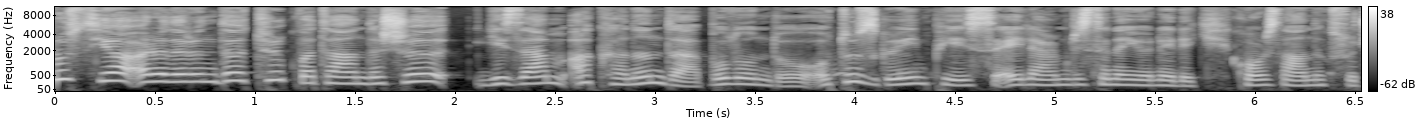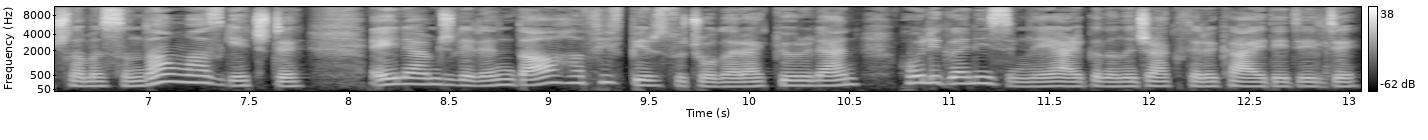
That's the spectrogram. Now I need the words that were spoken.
Rusya aralarında Türk vatandaşı Gizem Akan'ın da bulunduğu 30 Greenpeace eylemcisine yönelik korsanlık suçlamasından vazgeçti. Eylemcilerin daha hafif bir suç olarak görülen holiganizmle yargılanacakları kaydedildi.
